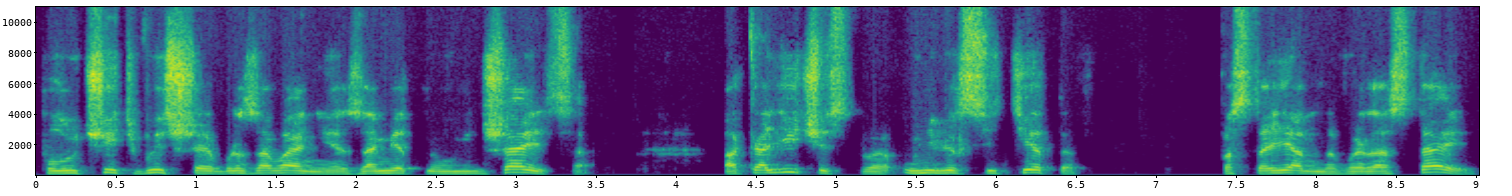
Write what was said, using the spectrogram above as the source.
получить высшее образование заметно уменьшается, а количество университетов постоянно вырастает,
